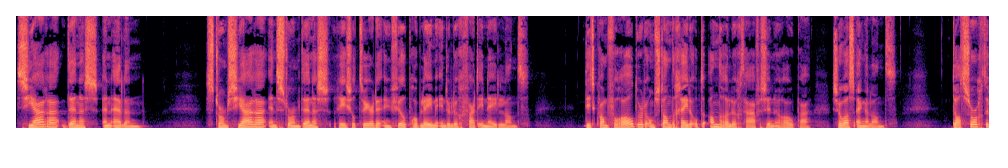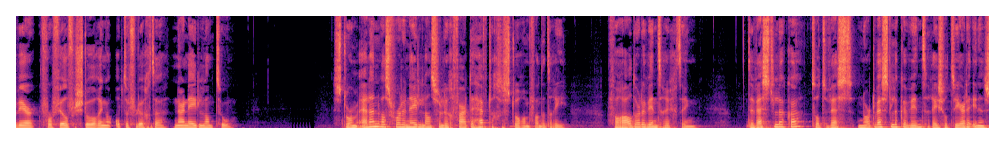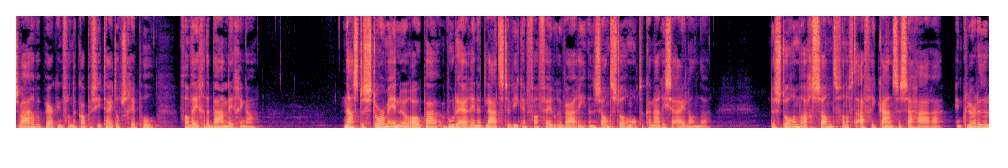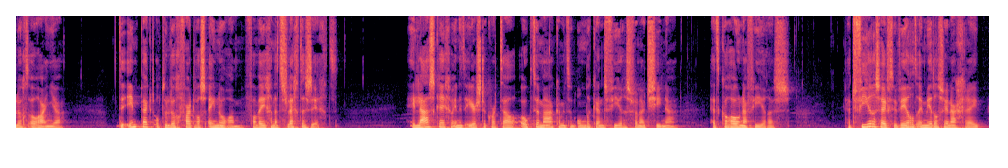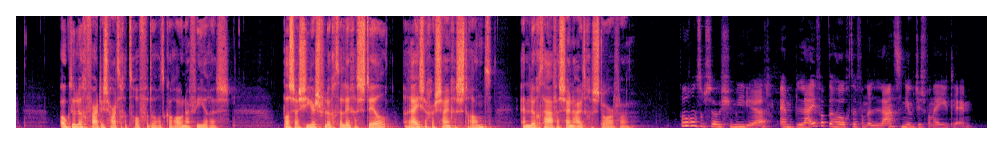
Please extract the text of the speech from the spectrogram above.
Ciara, Dennis en Ellen. Storm Ciara en storm Dennis resulteerden in veel problemen in de luchtvaart in Nederland. Dit kwam vooral door de omstandigheden op de andere luchthavens in Europa, zoals Engeland. Dat zorgde weer voor veel verstoringen op de vluchten naar Nederland toe. Storm Ellen was voor de Nederlandse luchtvaart de heftigste storm van de drie, vooral door de windrichting. De westelijke tot west-noordwestelijke wind resulteerde in een zware beperking van de capaciteit op Schiphol vanwege de baanliggingen. Naast de stormen in Europa woedde er in het laatste weekend van februari een zandstorm op de Canarische eilanden. De storm bracht zand vanaf de Afrikaanse Sahara en kleurde de lucht oranje. De impact op de luchtvaart was enorm vanwege het slechte zicht. Helaas kregen we in het eerste kwartaal ook te maken met een onbekend virus vanuit China, het coronavirus. Het virus heeft de wereld inmiddels in haar greep. Ook de luchtvaart is hard getroffen door het coronavirus. Passagiersvluchten liggen stil, reizigers zijn gestrand en luchthavens zijn uitgestorven. Volg ons op social media en blijf op de hoogte van de laatste nieuwtjes van EUClaim.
